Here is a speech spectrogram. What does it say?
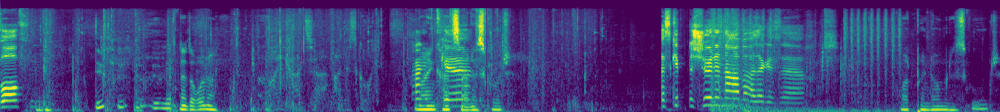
Beworfen. Mit einer Drohne. Mein Kratzer, alles gut. Mein Danke. Kratzer, alles gut. Es gibt eine schöne Narbe, hat er gesagt. Wort bringt um, das ist gut.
